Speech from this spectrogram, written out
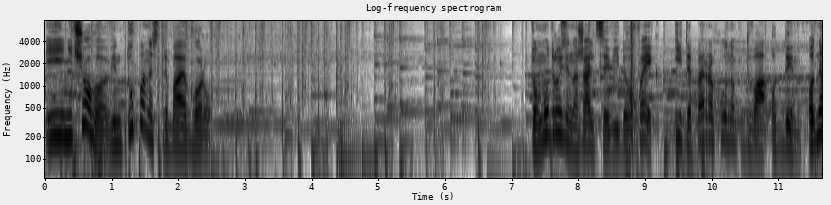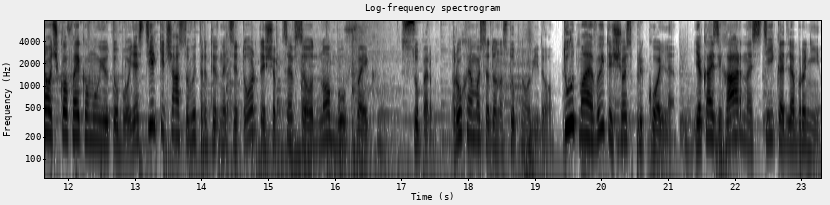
І нічого, він тупо не стрибає вгору. Тому, друзі, на жаль, це відео фейк. І тепер рахунок 2-1. Одне очко фейковому Ютубу. Я стільки часу витратив на ці торти, щоб це все одно був фейк. Супер. Рухаємося до наступного відео. Тут має вийти щось прикольне. Якась гарна стійка для броні.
